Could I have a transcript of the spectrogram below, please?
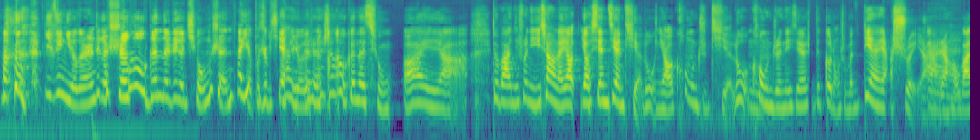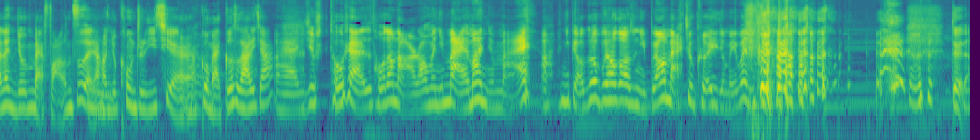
毕竟有的人这个身后跟的这个穷神，他也不是骗人。有的人身后跟的穷，哎呀，对吧？你说你一上来要要先建铁路，你要控制铁路，控制那些各种什么电呀、水呀，然后完了你就买房子，然后你就控制一切，然后购买哥斯达黎加。哎，你就投骰子投到哪儿，然后问你买吗？你就买啊！你表哥不要告诉你不要买就可以，就没问题。对的。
